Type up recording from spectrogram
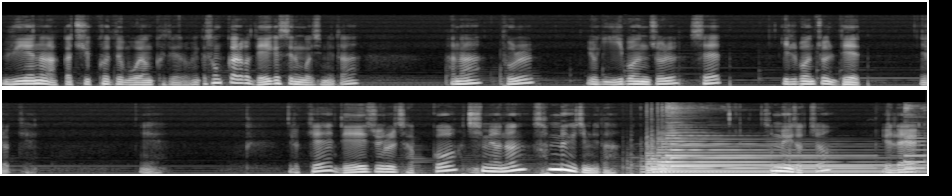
위에는 아까 G 코드 모양 그대로. 그러니까 손가락을 네 개 쓰는 것입니다. 하나, 둘, 여기 2번 줄 셋, 1번 줄 넷. 이렇게. 예. 이렇게 네 줄을 잡고 치면은 선명해집니다. 선명해졌죠? 이 레,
